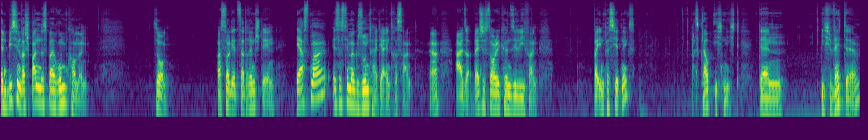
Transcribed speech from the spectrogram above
ein bisschen was Spannendes bei rumkommen. So, was soll jetzt da drin stehen? Erstmal ist das Thema Gesundheit ja interessant. Ja? Also, welche Story können Sie liefern? Bei Ihnen passiert nichts? Das glaube ich nicht. Denn ich wette,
